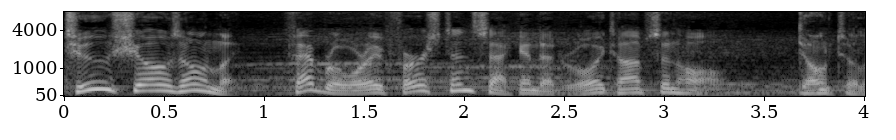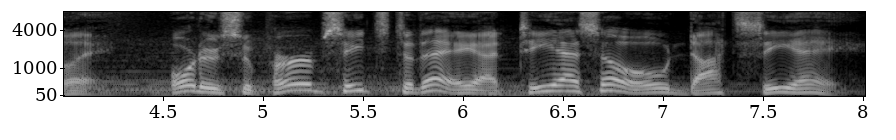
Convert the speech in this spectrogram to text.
Two shows only, February 1st and 2nd at Roy Thomson Hall. Don't delay. Order superb seats today at tso.ca.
